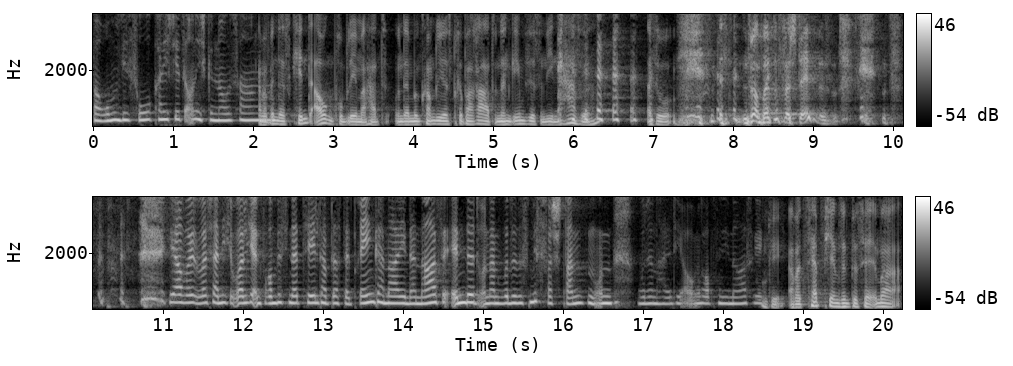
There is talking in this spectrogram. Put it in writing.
Warum, wieso, kann ich dir jetzt auch nicht genau sagen. Aber wenn das Kind Augenprobleme hat und dann bekommen die das Präparat und dann geben sie es in die Nase, also nur mal zum Verständnis. ja, weil wahrscheinlich, weil ich einfach ein bisschen erzählt habe, dass der Tränenkanal in der Nase endet und dann wurde das missverstanden und wurde dann halt die Augentropfen in die Nase gegeben. Okay, aber Zäpfchen sind bisher immer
